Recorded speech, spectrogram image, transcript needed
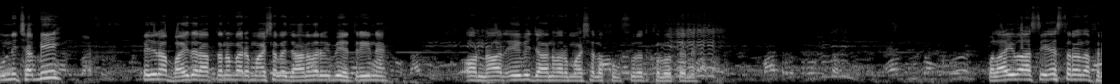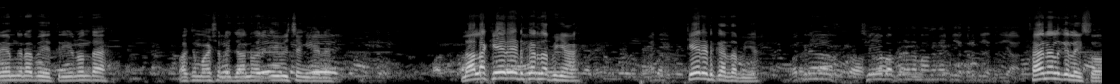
उन्नीस छब्बी ये जनाब भाई का रबता नंबर है माशाल्लाह जानवर भी बेहतरीन है। और नाल ये भी जानवर माशाल्लाह खूबसूरत खलोते हैं पलाई वास्ते इस तरह का फ्रेम जनाब बेहतरीन है। बाकी माशाल्लाह जानवर ये भी चंगे ने। लाला के रेट करता पिया? के रेट करता पिया? फाइनल के ਲਈ सौ।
